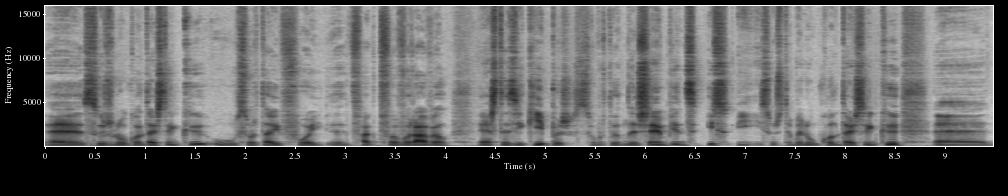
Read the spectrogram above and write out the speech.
Uh, surge num contexto em que o sorteio foi de facto favorável a estas equipas, sobretudo nas Champions, e, e isso também num contexto em que uh,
